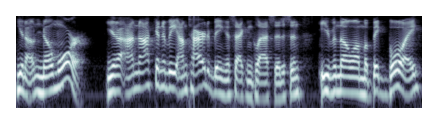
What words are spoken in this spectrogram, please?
you know, no more. You know, I'm not going to be, I'm tired of being a second class citizen, even though I'm a big boy.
